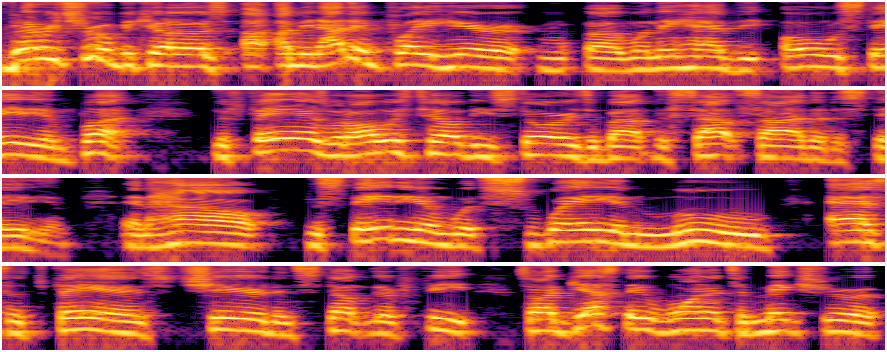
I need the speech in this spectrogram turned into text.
Very true, because I mean, I didn't play here uh, when they had the old stadium, but the fans would always tell these stories about the south side of the stadium and how the stadium would sway and move as the fans cheered and stumped their feet. So I guess they wanted to make sure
